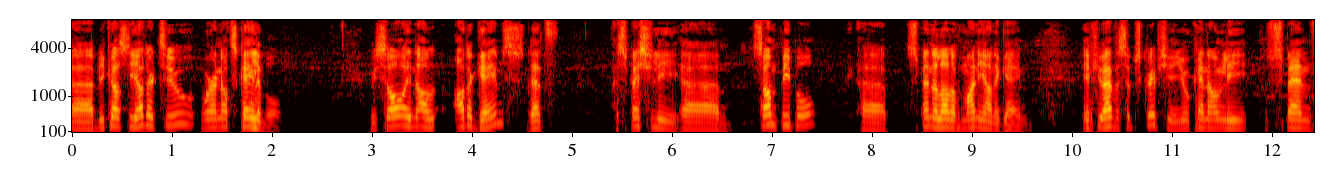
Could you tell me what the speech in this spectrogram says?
uh, because the other two were not scalable. We saw in other games that especially um, some people uh, spend a lot of money on a game. If you have a subscription, you can only spend,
